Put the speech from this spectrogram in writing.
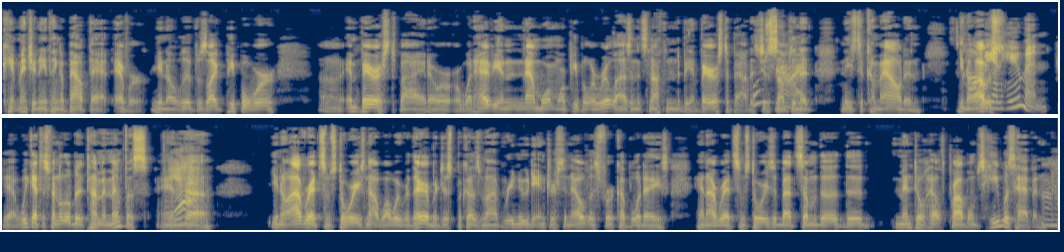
can't mention anything about that ever you know it was like people were uh, embarrassed by it or, or what have you. And now more and more people are realizing it's nothing to be embarrassed about. It's just something not. that needs to come out. And you know, I was being human. yeah, we got to spend a little bit of time in Memphis, and Yeah. uh, you know, I read some stories not while we were there, but just because of my renewed interest in Elvis for a couple of days, and I read some stories about some of the the mental health problems he was having hmm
